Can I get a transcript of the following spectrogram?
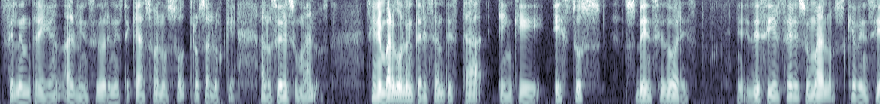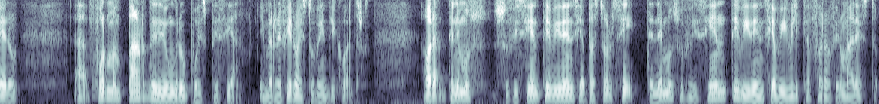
se le entrega al vencedor, en este caso a nosotros, a los que a los seres humanos. Sin embargo, lo interesante está en que estos vencedores, es decir, seres humanos que vencieron, ah, forman parte de un grupo especial, y me refiero a estos 24. Ahora, ¿tenemos suficiente evidencia, pastor? Sí, tenemos suficiente evidencia bíblica para afirmar esto.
